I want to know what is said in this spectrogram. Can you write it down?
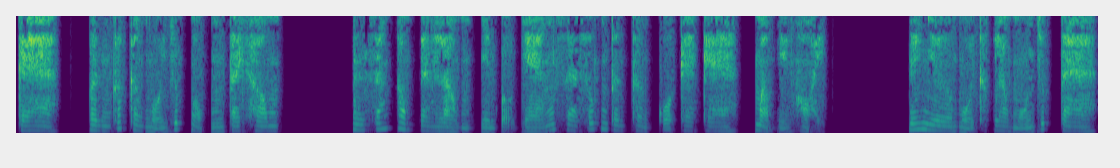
Ca, mình có cần muội giúp một tay không? Minh sáng không đành lòng nhìn bộ dáng xa xúc tinh thần của ca ca, mở miệng hỏi. Nếu như muội thật lòng muốn giúp ta,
